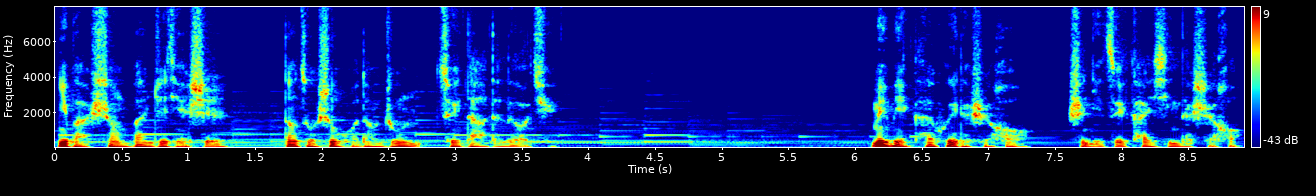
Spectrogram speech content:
你把上班这件事。当做生活当中最大的乐趣。每每开会的时候，是你最开心的时候，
